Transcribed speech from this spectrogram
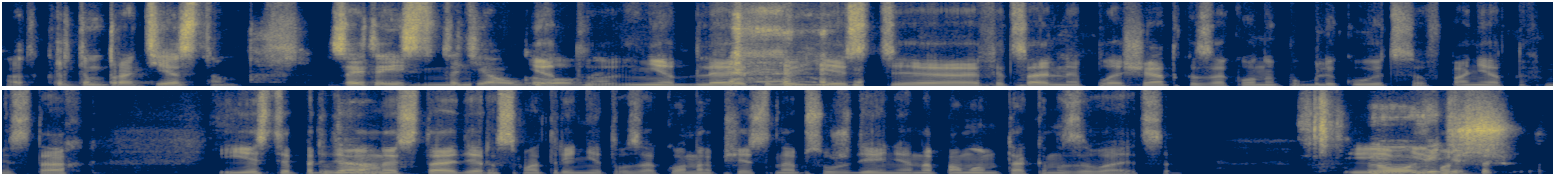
открытым протестам. За это есть статья уголовная. Нет, нет для этого есть э, официальная площадка, законы публикуются в понятных местах. И есть определенная да. стадия рассмотрения этого закона, общественное обсуждение. Она, по-моему, так и называется. И Но видишь, может...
